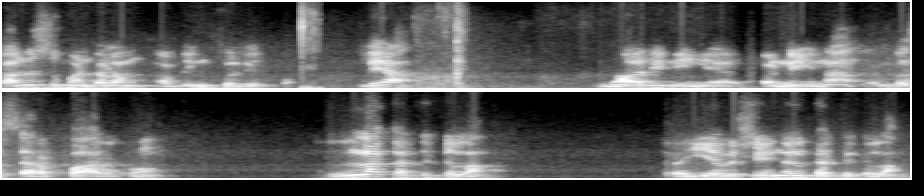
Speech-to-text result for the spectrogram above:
தனுசு மண்டலம் அப்படின்னு சொல்லியிருப்போம். இல்லையா? இந்த மாதிரி நீங்க பண்ணீங்கன்னா ரொம்ப சிறப்பா இருக்கும். நல்லா கத்துக்கலாம். நிறைய விஷயங்கள் கத்துக்கலாம்.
